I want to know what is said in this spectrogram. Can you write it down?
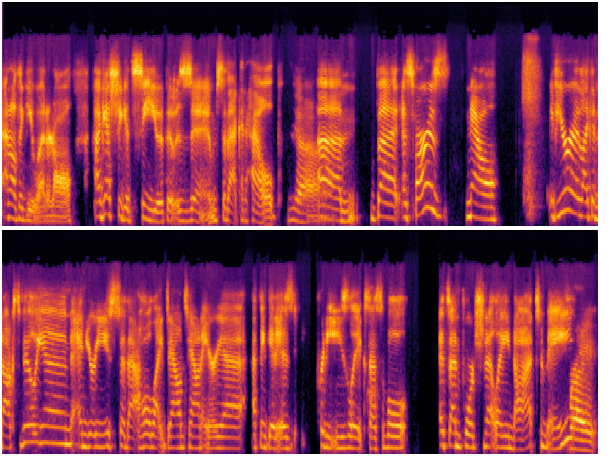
I don't think you would at all. I guess she could see you if it was Zoom, so that could help. Yeah. Um, but as far as now, if you're a, like a Knoxvilleian and you're used to that whole like downtown area, I think it is pretty easily accessible. It's unfortunately not to me. right.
